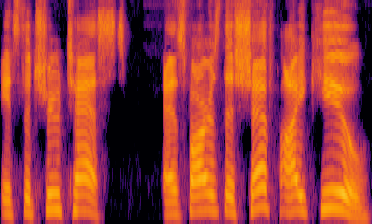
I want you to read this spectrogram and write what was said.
it's the true test. As far as the Chef IQ,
